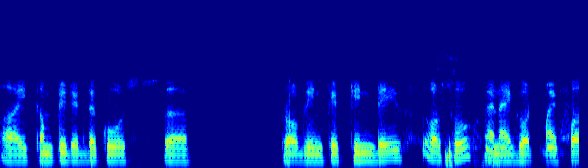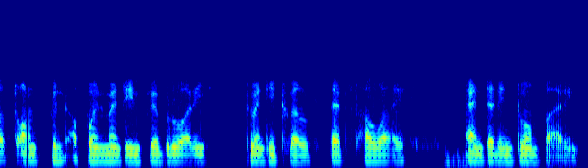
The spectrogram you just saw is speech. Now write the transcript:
I completed the course uh, probably in 15 days or so, and I got my first on-field appointment in February 2012. That's how I entered into umpiring.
